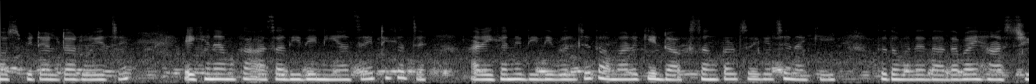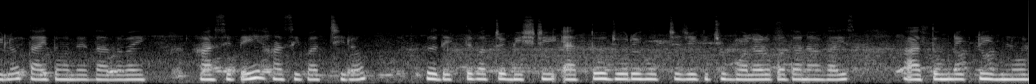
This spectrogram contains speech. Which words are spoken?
হসপিটালটা রয়েছে। এখানে আমাকে আশা দিদি নিয়ে আসে, ঠিক আছে? আর এখানে দিদি বলছে, তো আমার কি ডার্ক সার্কালস হয়ে গেছে নাকি? তো তোমাদের দাদাভাই হাসছিল, তাই তোমাদের দাদাভাই হাসিতেই হাসি পাচ্ছিল। তো দেখতে পাচ্ছ, বৃষ্টি এত জোরে হচ্ছে যে কিছু বলার কথা না গাইস আর তোমরা একটু ইগনোর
